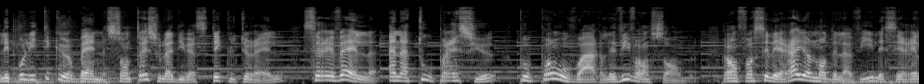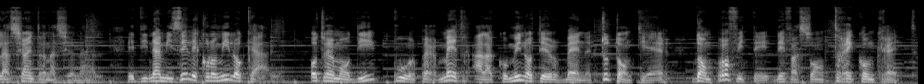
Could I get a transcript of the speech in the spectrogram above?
les politiques urbaines centrées sur la diversité culturelle se révèlent un atout précieux pour promouvoir le vivre ensemble, renforcer les rayonnements de la ville et ses relations internationales, et dynamiser l'économie locale. Autrement dit, pour permettre à la communauté urbaine tout entière d'en profiter de façon très concrète.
